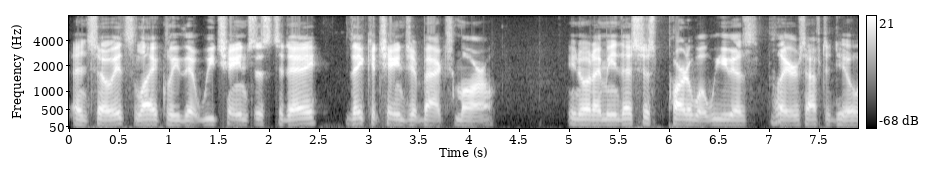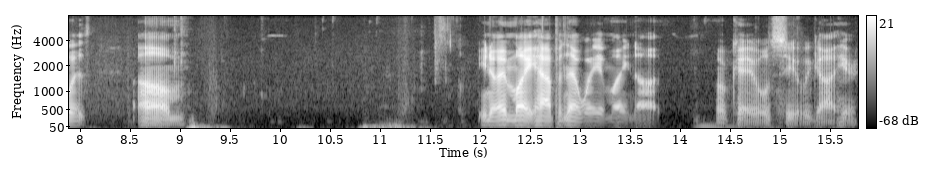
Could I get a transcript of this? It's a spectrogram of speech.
and so it's likely that we change this today. They could change it back tomorrow. You know what I mean? That's just part of what we as players have to deal with. Um, you know, it might happen that way. It might not. Okay, let's see what we got here.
